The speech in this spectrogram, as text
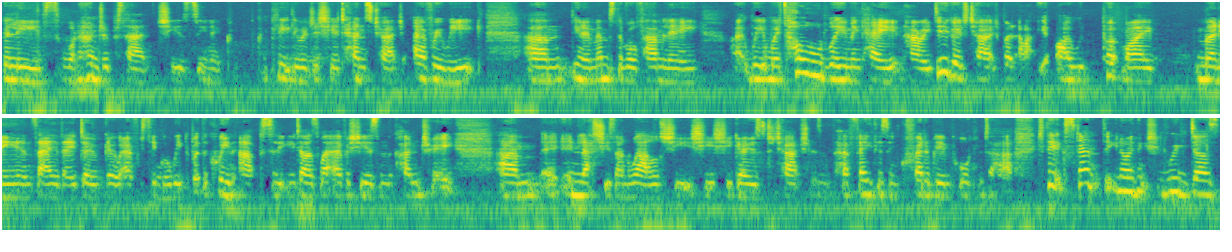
believes 100%. She's, you know, completely religious. She attends church every week. Um, you know, members of the royal family. Uh, we, are told William and Kate and Harry do go to church, but I, I would put my money and say they don't go every single week, but the Queen absolutely does wherever she is in the country. Um, unless she's unwell, she she she goes to church. Her faith is incredibly important to her to the extent that you know I think she really does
